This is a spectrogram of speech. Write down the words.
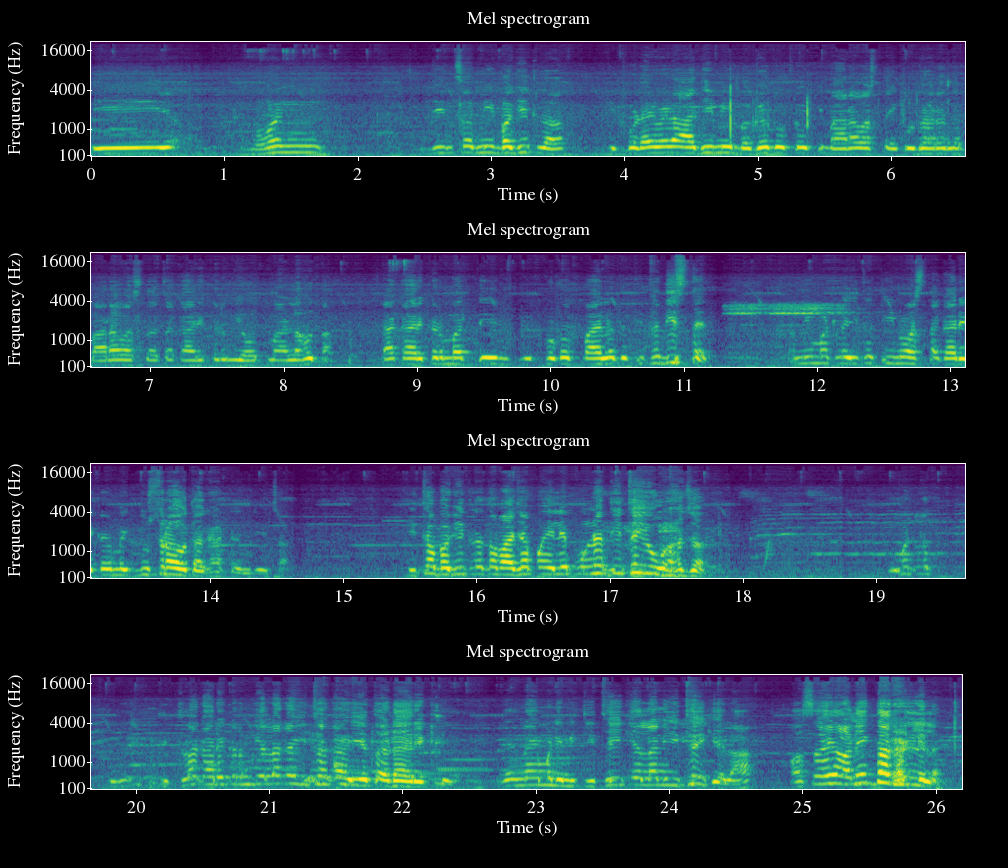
की मोहनजींचं मी बघितलं की थोड्या वेळा आधी मी बघत होतो की बारा वाजता एक उदाहरण बारा वाजताचा कार्यक्रम यवतमाळला होता. त्या कार्यक्रमात ते फोटो पाहिलं तर तिथं दिसत आहेत मी म्हटलं इथं तीन वाजता कार्यक्रम एक दुसरा होता घाटंजीचा. तिथं बघितलं तर माझ्या पहिले पुन्हा तिथं येऊ हजर. म्हटलं तुम्ही तिथला कार्यक्रम केला का इथं काय येतं डायरेक्टली नाही म्हणे मी तिथेही केला आणि इथेही केला. असं हे अनेकदा घडलेलं आहे.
